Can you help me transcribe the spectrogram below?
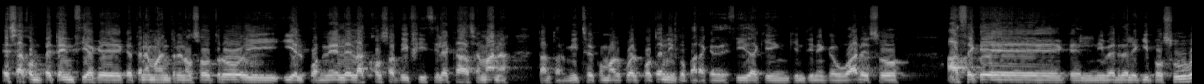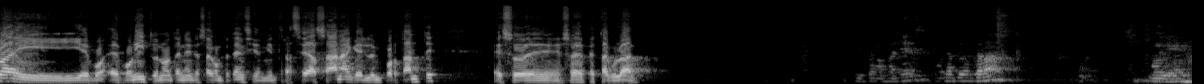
esa competencia que, que tenemos entre nosotros y, el ponerle las cosas difíciles cada semana, tanto al míster como al cuerpo técnico, para que decida quién, quién tiene que jugar, eso hace que, el nivel del equipo suba y es, es bonito, ¿no? Tener esa competencia. Mientras sea sana, que es lo importante, eso es, eso es espectacular. ¿Una pregunta más? Muy bien,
